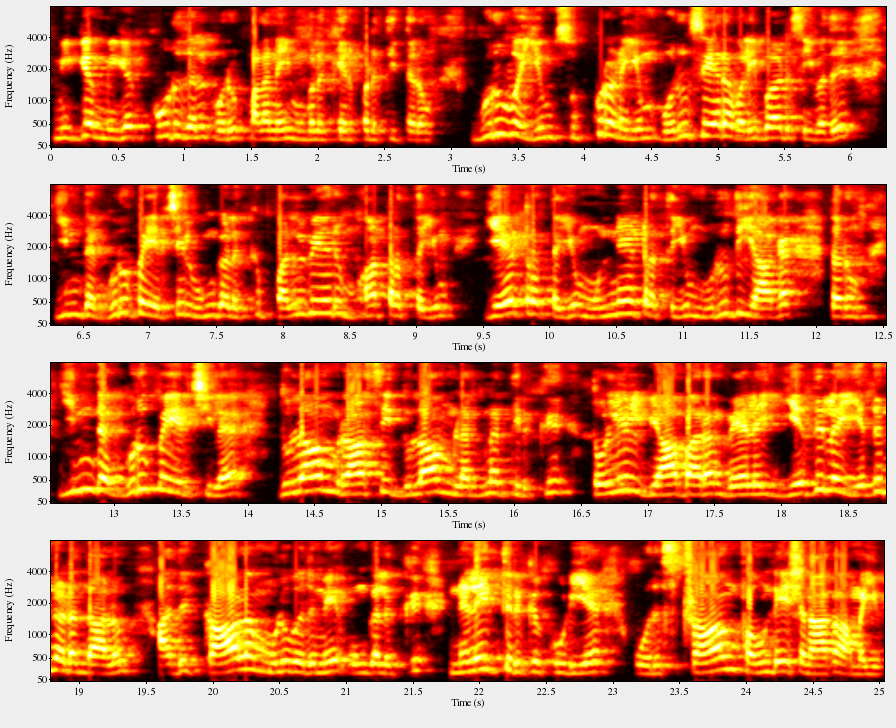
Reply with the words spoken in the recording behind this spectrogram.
மிக மிக கூடுதல் ஒரு பலனை உங்களுக்கு ஏற்படுத்தி தரும். குருவையும் சுக்கிரனையும் ஒரு சேர வழிபாடு செய்வது இந்த குரு பயிற்சியில் உங்களுக்கு பல்வேறு மாற்றத்தையும் ஏற்றத்தையும் முன்னேற்றத்தையும் உறுதியாக தரும். இந்த குரு பயிற்சியில துலாம் ராசி துலாம் லக்னத்திற்கு தொழில் வியாபாரம் வேலை எதுல எது நடந்தாலும் அது காலம் முழுவதுமே உங்களுக்கு நிலைத்திருக்கக்கூடிய ஒரு ஸ்ட்ராங் ஃபவுண்டேஷனாக அமையும்.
